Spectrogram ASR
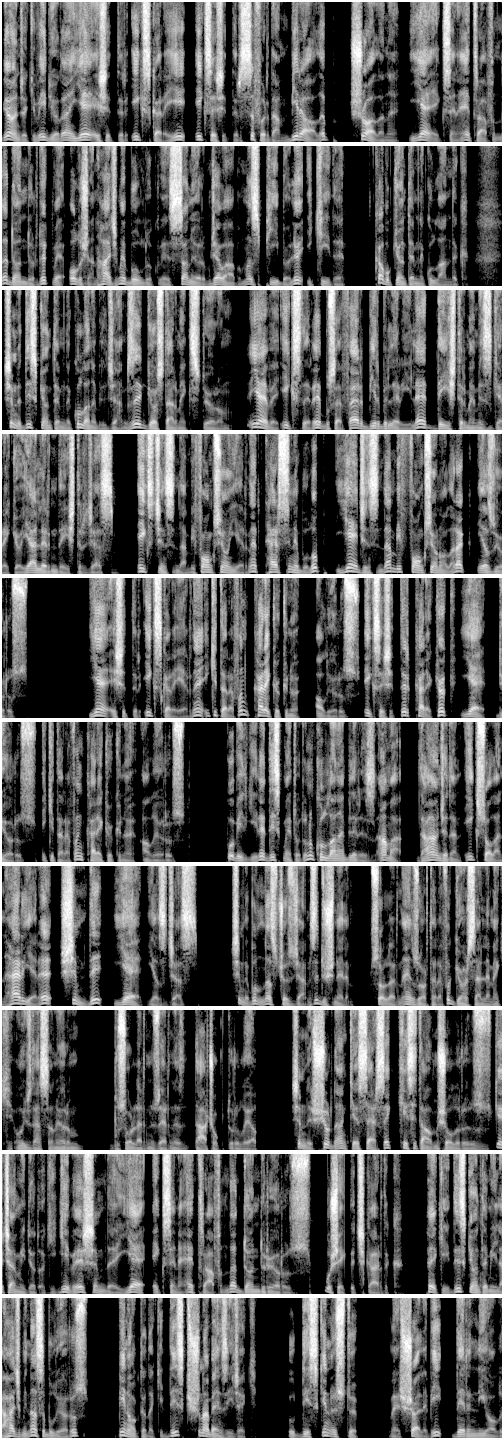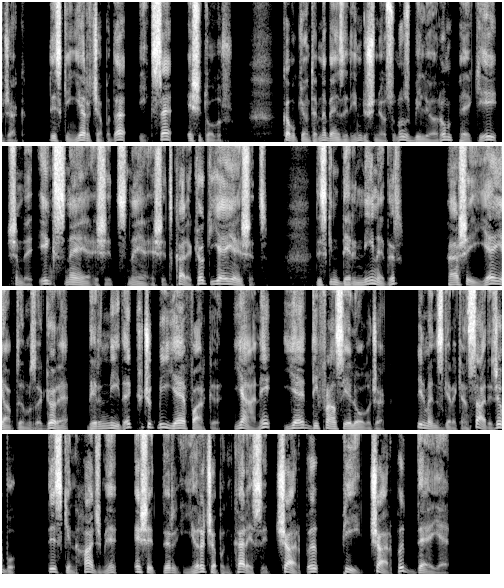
Bir önceki videoda y eşittir x kareyi x eşittir 0'dan 1'e alıp şu alanı y ekseni etrafında döndürdük ve oluşan hacmi bulduk ve sanıyorum cevabımız pi bölü 2 idi. Kabuk yöntemini kullandık. Şimdi disk yöntemini kullanabileceğimizi göstermek istiyorum. y ve x'leri bu sefer birbirleriyle değiştirmemiz gerekiyor. Yerlerini değiştireceğiz x cinsinden bir fonksiyon yerine tersini bulup y cinsinden bir fonksiyon olarak yazıyoruz. y eşittir x kare yerine iki tarafın karekökünü alıyoruz. x eşittir karekök y diyoruz. İki tarafın karekökünü alıyoruz. Bu bilgiyle disk metodunu kullanabiliriz ama daha önceden x olan her yere şimdi y yazacağız. Şimdi bunu nasıl çözeceğimizi düşünelim. Soruların en zor tarafı görsellemek. O yüzden sanıyorum bu soruların üzerine daha çok duruluyor. Şimdi şuradan kesersek kesit almış oluruz. Geçen videodaki gibi şimdi y ekseni etrafında döndürüyoruz. Bu şekli çıkardık. Peki disk yöntemiyle hacmi nasıl buluyoruz? Bir noktadaki disk şuna benzeyecek. Bu diskin üstü ve şöyle bir derinliği olacak. Diskin yarıçapı da x'e eşit olur kabuk yöntemine benzediğini düşünüyorsunuz, biliyorum. Peki, şimdi x neye eşit, neye eşit? Karekök y'ye eşit. Diskin derinliği nedir? Her şeyi y yaptığımıza göre, derinliği de küçük bir y farkı, yani y diferansiyeli olacak. Bilmeniz gereken sadece bu. Diskin hacmi eşittir yarıçapın karesi çarpı pi çarpı dy.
